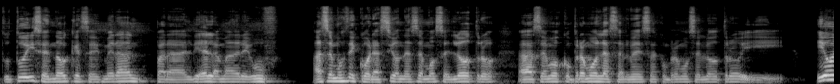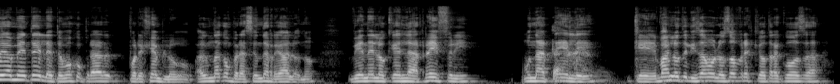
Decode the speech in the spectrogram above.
tú, tú dices, ¿no? Que se esmeran para el Día de la Madre, uff, hacemos decoración, hacemos el otro, hacemos, compramos las cervezas, compramos el otro y... Y obviamente le tenemos que comprar, por ejemplo, una comparación de regalo, ¿no? Viene lo que es la refri, una tele, que más lo utilizamos los hombres que otra cosa,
